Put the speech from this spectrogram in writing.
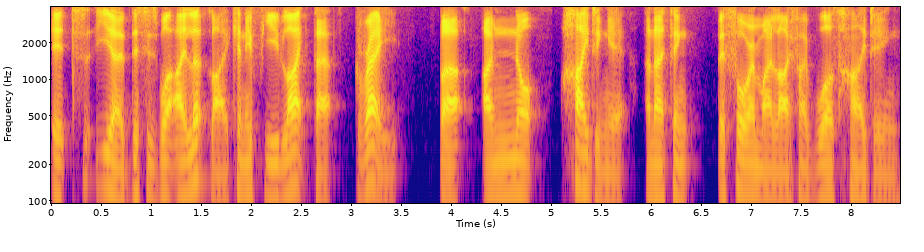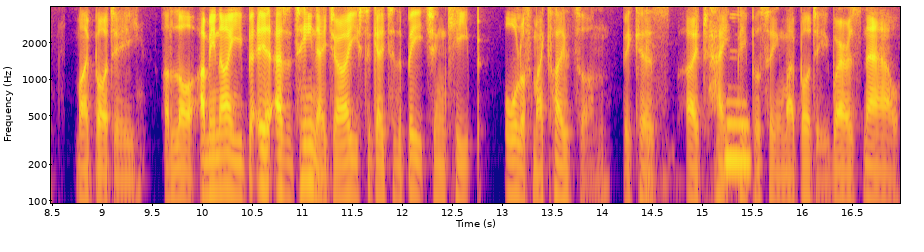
It's you know this is what I look like, and if you like that, great. But I'm not hiding it, and I think before in my life I was hiding my body a lot. I mean, I as a teenager I used to go to the beach and keep all of my clothes on because I'd hate people seeing my body. Whereas now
